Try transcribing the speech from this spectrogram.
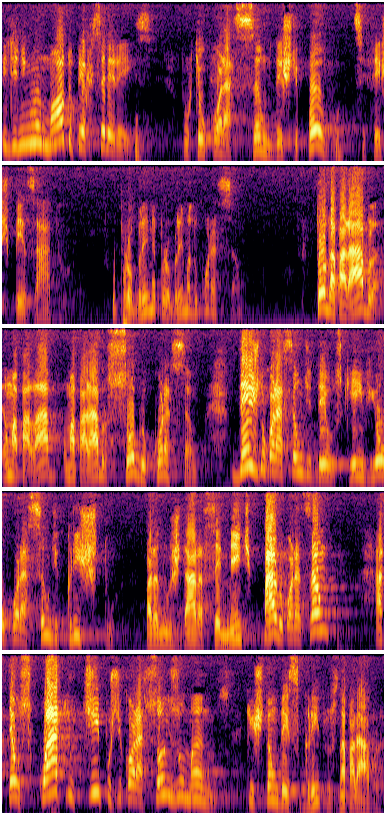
e de nenhum modo percebereis, porque o coração deste povo se fez pesado o problema é problema do coração. Toda a parábola é uma, palavra, uma parábola sobre o coração. Desde o coração de Deus, que enviou o coração de Cristo para nos dar a semente para o coração, até os quatro tipos de corações humanos que estão descritos na parábola.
